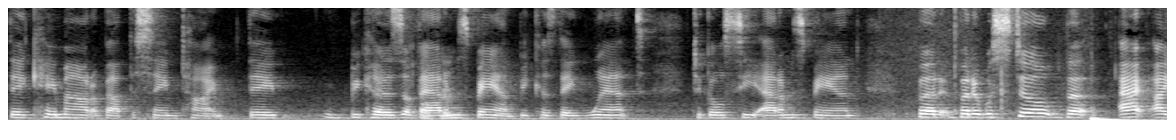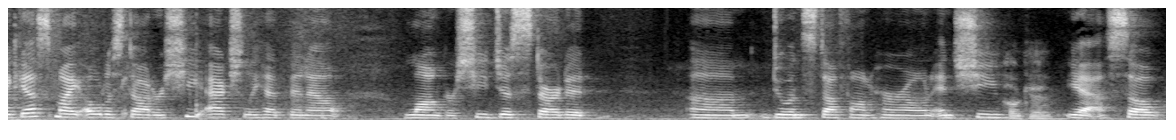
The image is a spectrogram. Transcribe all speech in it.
they came out about the same time they because of Okay. adam's band because they went to go see adam's band but but it was still but I, I guess my oldest daughter she actually had been out longer she just started um, doing stuff on her own and she Okay. yeah so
